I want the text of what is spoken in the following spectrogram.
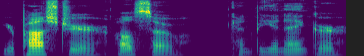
Your posture also can be an anchor.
